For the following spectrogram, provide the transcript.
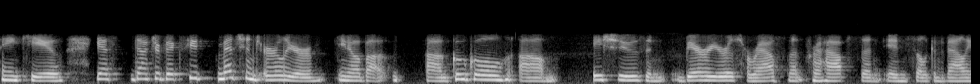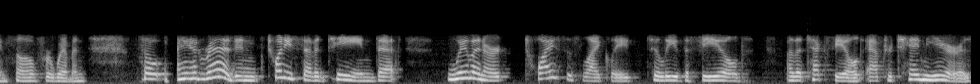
Thank you. Yes, Dr. Bix, you mentioned earlier, you know, about uh, Google um, issues and barriers, harassment, perhaps, in, in Silicon Valley and so for women. So I had read in 2017 that women are twice as likely to leave the field, uh, the tech field, after 10 years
